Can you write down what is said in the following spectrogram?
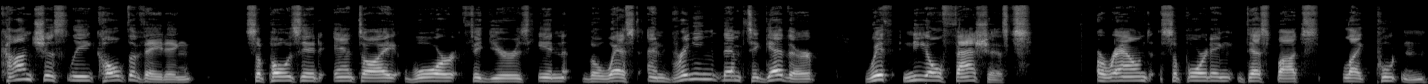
consciously cultivating supposed anti war figures in the West and bringing them together with neo fascists around supporting despots like Putin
